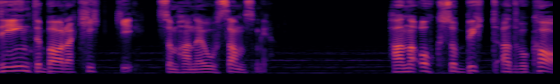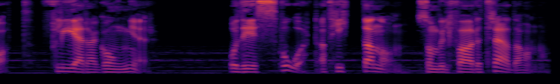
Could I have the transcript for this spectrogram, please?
Det är inte bara Kikki som han är osams med. Han har också bytt advokat flera gånger och det är svårt att hitta någon som vill företräda honom.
